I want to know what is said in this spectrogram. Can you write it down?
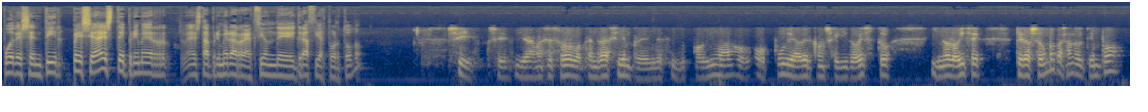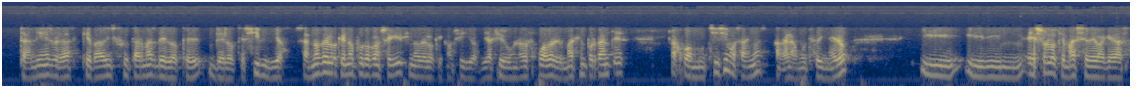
puede sentir pese a este primer, esta primera reacción de gracias por todo. Sí, sí, y además eso lo tendrá siempre, es decir, podía o, pude haber conseguido esto y no lo hice, pero según va pasando el tiempo, también es verdad que va a disfrutar más de lo que de lo que sí vivió, o sea, no de lo que no pudo conseguir, sino de lo que consiguió. Y ha sido uno de los jugadores más importantes, ha jugado muchísimos años, ha ganado mucho dinero y, y eso es lo que más se le va a quedar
